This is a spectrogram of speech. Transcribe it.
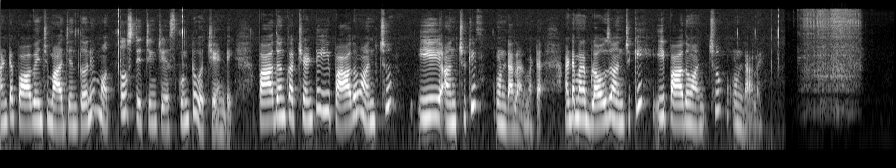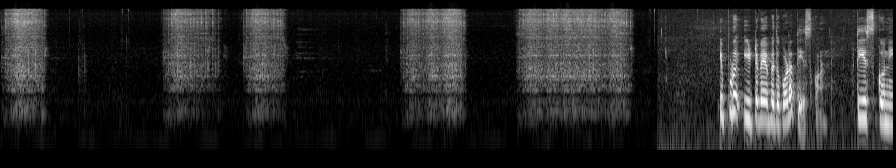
అంటే పావించు మార్జిన్తోనే మొత్తం స్టిచ్చింగ్ చేసుకుంటూ వచ్చేయండి. పాదం ఖర్చు అంటే ఈ పాదం అంచు ఈ అంచుకి ఉండాలన్నమాట. అంటే మన బ్లౌజ్ అంచుకి ఈ పాదం అంచు ఉండాలి. ఇప్పుడు ఇటువైపుది కూడా తీసుకోండి. తీసుకొని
